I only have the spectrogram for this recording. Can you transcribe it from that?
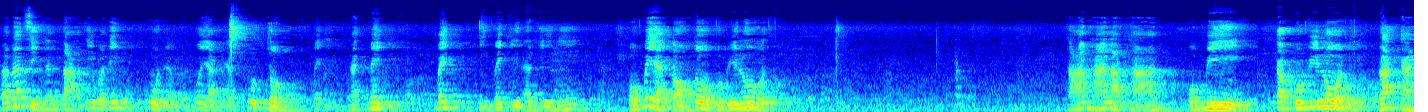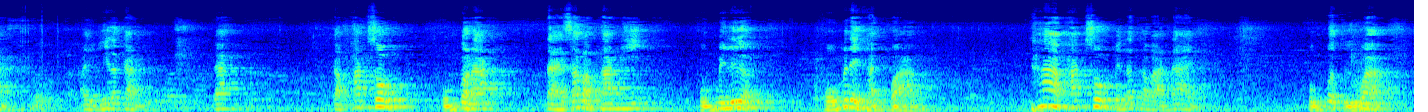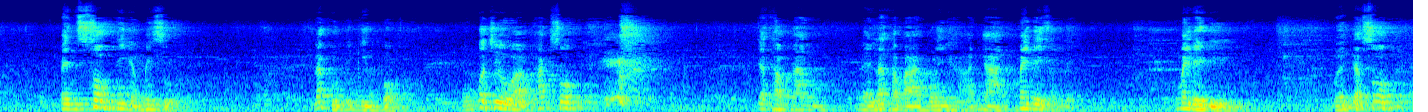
ดังนั้นสิ่งต่าง ๆ ที่วันนี้ผมพูดเนี่ยผมก็อยากจะพูดจบไม่อีกไม่อีกไม่อีกไม่กี่นาทีนี้ ผมไม่อยากตอบโต้คุณวิโรธถามหาหลักฐาน ผมมีกับคุณวิโรธนี่รักกัน เอาอย่างนี้แล้วกันนะกับพักส้มผมก็รัก แต่สำหรับทางนี้ผมไม่เลือก ผมไม่ได้ขัดขวาง ถ้าพักส้มเป็นรัฐบาลได้ ผมก็ถือว่าเป็นส้มที่ยังไม่สุกและคุณไปกินกบผมก็เชื่อว่าพักส้ม จะทำงานในรัฐบาลบริหารงานไม่ได้สำเร็จ ไม่ได้ดี เหมือนกับส้มนั่นแหละ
